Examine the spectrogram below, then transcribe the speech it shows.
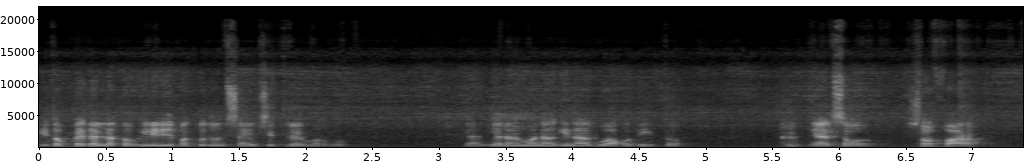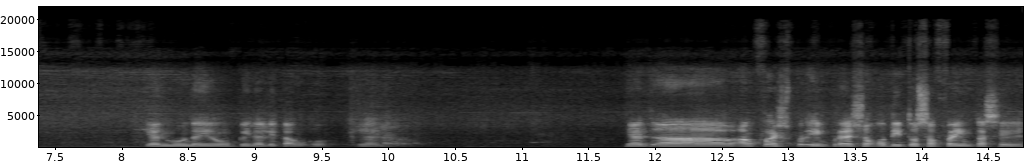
Itong pedal na to, ililipat ko dun sa MC Tremor ko. Yan, ganun muna ang ginagawa ko dito. Yan, so, so far, Yan muna yung pinalitan ko. Yan. Yan, ah, ang first impression ko dito sa frame kasi,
